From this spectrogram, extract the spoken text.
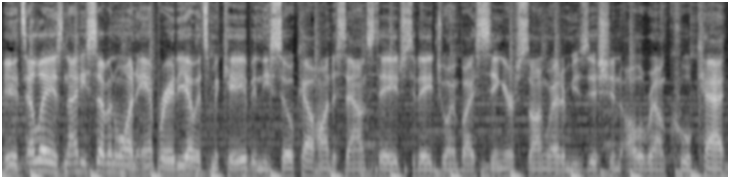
It's LA's 97.1 Amp Radio. It's McCabe in the SoCal Honda Soundstage today, joined by singer, songwriter, musician, all around cool cat,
